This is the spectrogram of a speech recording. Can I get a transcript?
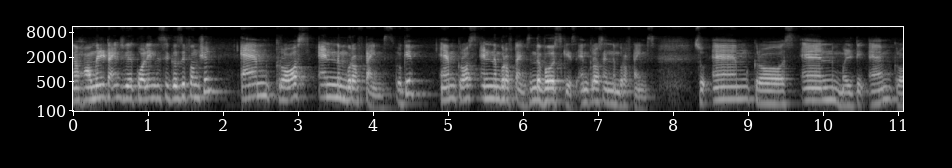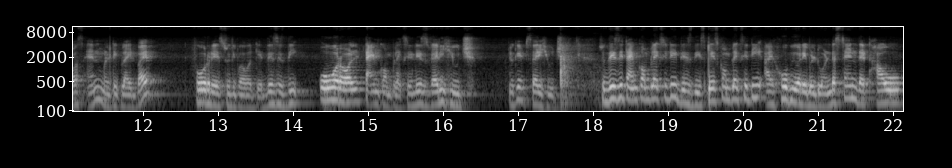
Now how many times we are calling this recursive function? M cross n number of times. Okay m cross n number of times in the worst case m cross n number of times. So m cross n multi m cross n multiplied by 4 raised to the power k. This is the overall time complexity. It is very huge. Okay it's very huge. So this is the time complexity this is the space complexity. I hope you are able to understand that how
